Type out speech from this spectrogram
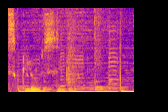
exclusive.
